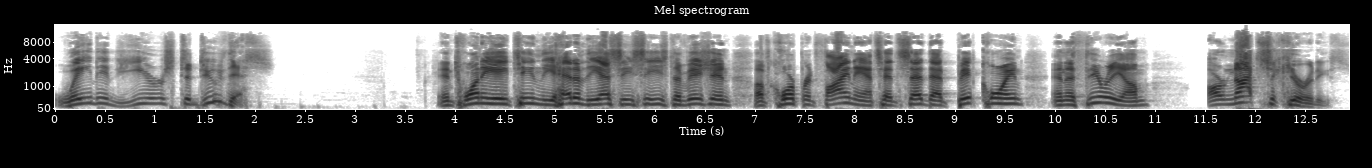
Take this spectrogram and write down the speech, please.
waited years to do this. In 2018, the head of the SEC's division of corporate finance had said that Bitcoin and Ethereum are not securities.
